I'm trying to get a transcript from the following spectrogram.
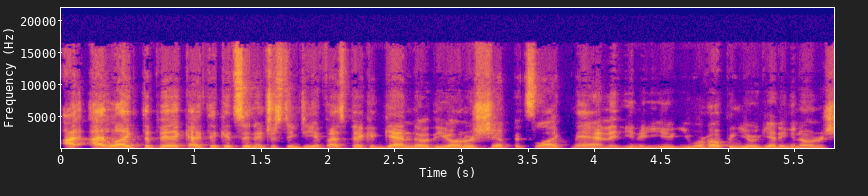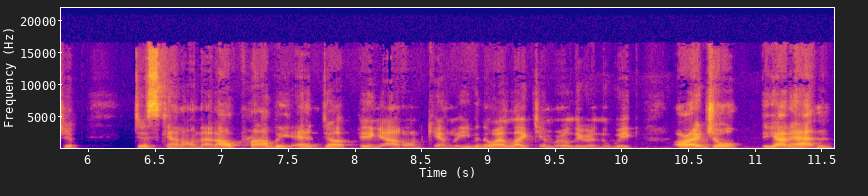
I, I, like the pick. I think it's an interesting DFS pick. Again, though, the ownership, it's like, man, you know, you, you were hoping you were getting an ownership discount on that. I'll probably end up being out on Cantlay, even though I liked him earlier in the week. All right, Joel, you got Hatton,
